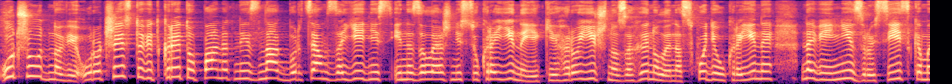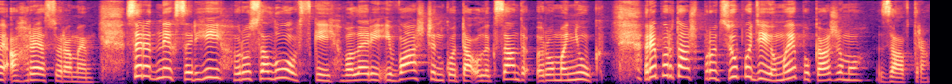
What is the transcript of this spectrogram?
У Чуднові урочисто відкрито пам'ятний знак борцям за єдність і незалежність України, які героїчно загинули на сході України на війні з російськими агресорами. Серед них Сергій Русаловський, Валерій Іващенко та Олександр Романюк. Репортаж про цю подію ми покажемо завтра.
